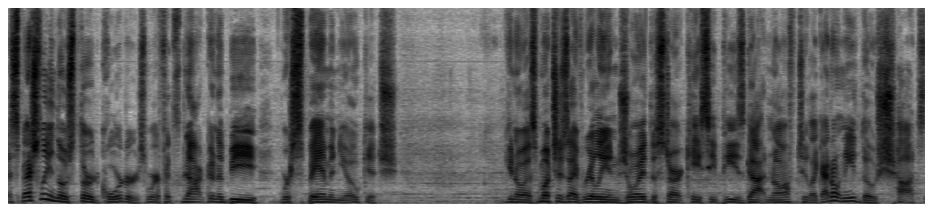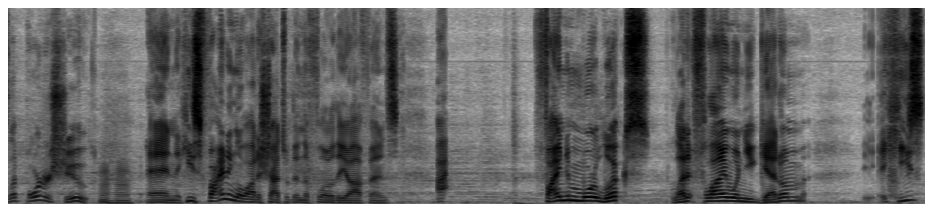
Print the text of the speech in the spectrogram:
especially in those third quarters where if it's not going to be we're spamming Jokic. You know, as much as I've really enjoyed the start KCP's gotten off to, like I don't need those shots. Let Porter shoot, mm-hmm. and he's finding a lot of shots within the flow of the offense. I, find him more looks. Let it fly when you get him. He's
